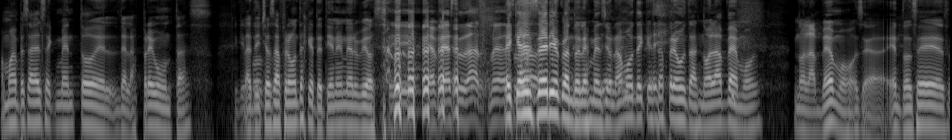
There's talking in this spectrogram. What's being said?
vamos a empezar el segmento de las preguntas. Las dichosas preguntas que te tienen nervioso. Sí, ya voy a sudar. es que en serio, cuando les mencionamos de que estas preguntas no las vemos, no las vemos, o sea, entonces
